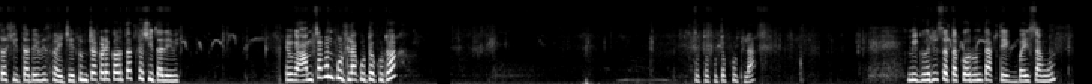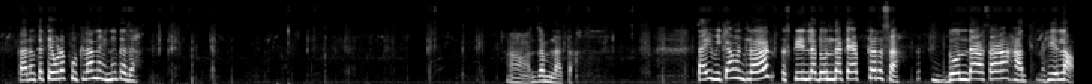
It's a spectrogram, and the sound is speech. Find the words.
तर सीतादेवीच पाहिजे. तुमच्याकडे करतात का सीतादेवी? हे बघा आमचा पण फुटला कुठं कुठं? कुठं कुठं फुटला? मी घरीच आता करून टाकते एक बाई सांगून. कारण का तेवढा फुटला नाही ना दादा. हां जमला आता. ताई मी काय म्हटलं? स्क्रीनला दोनदा टॅप कर असा. दोनदा असा हात हे लाव.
